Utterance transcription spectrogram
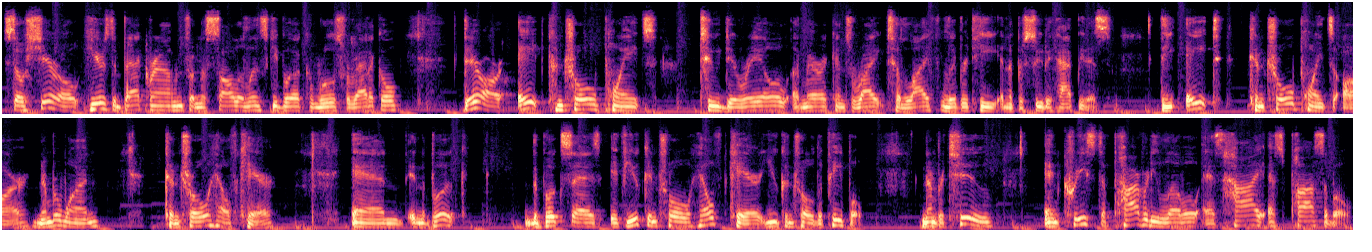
So, Cheryl, here's the background from the Saul Alinsky book, Rules for Radical. There are eight control points to derail Americans' right to life, liberty, and the pursuit of happiness. The eight control points are number one, control healthcare. And in the book, the book says if you control healthcare, you control the people. Number two, increase the poverty level as high as possible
